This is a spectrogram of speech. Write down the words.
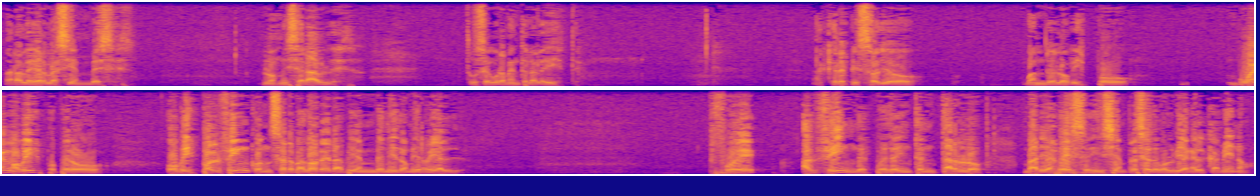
para leerla cien veces. Los Miserables. Tú seguramente la leíste. Aquel episodio cuando el obispo buen obispo, pero obispo al fin, conservador era, bienvenido mi riel. Fue al fin, después de intentarlo varias veces y siempre se devolvía en el camino,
